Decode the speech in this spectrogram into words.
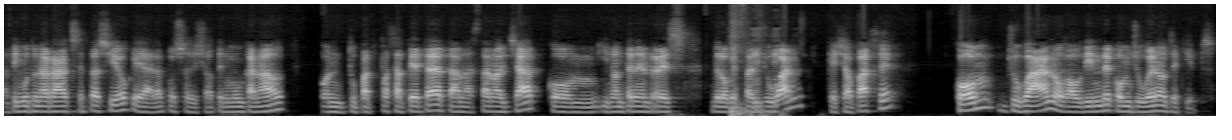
ha tingut una gran acceptació que ara doncs, això tenim un canal on tu pots passar teta tant estant al xat com, i no entenent res de lo que estan jugant, que això passe, com jugant o gaudint de com juguen els equips.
